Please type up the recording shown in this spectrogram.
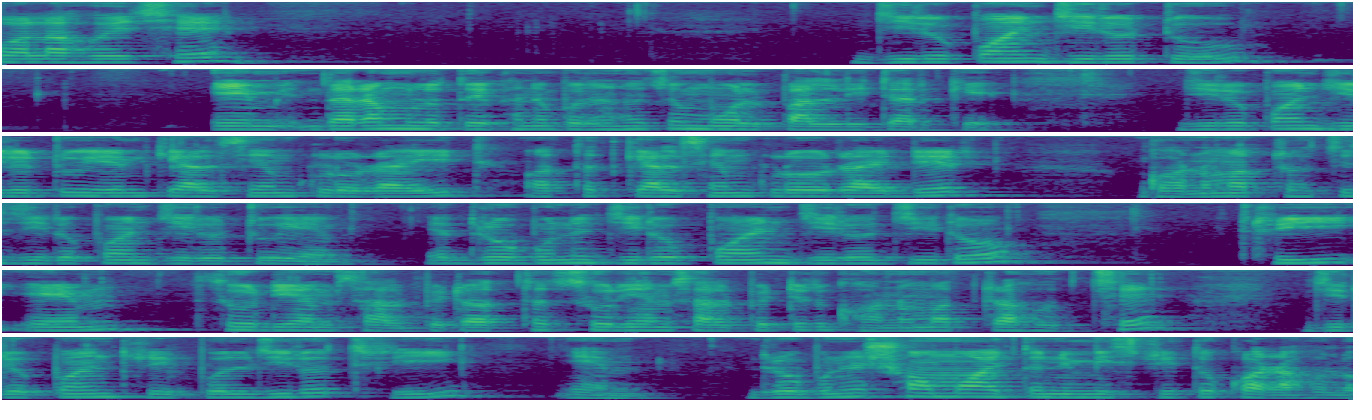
বলা হয়েছে zero point zero two M, দ্বারা মূলত এখানে বোঝানো হয়েছে মোল পার লিটারকে। Zero point zero two M calcium chloride, অর্থাৎ ক্যালসিয়াম ক্লোরাইডের ঘনমাত্রা হচ্ছে zero point zero two M. এর দ্রবণে zero point zero zero three M sodium sulphate, অর্থাৎ সোডিয়াম সালফেটের ঘনমাত্রা হচ্ছে zero point triple zero three M. দ্রবণের সম আয়তনে মিশ্রিত করা হলো,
